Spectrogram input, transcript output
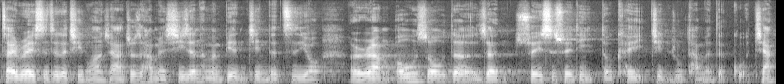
在瑞士这个情况下，就是他们牺牲他们边境的自由，而让欧洲的人随时随地都可以进入他们的国家。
